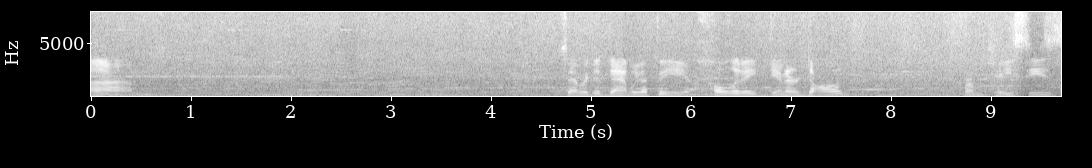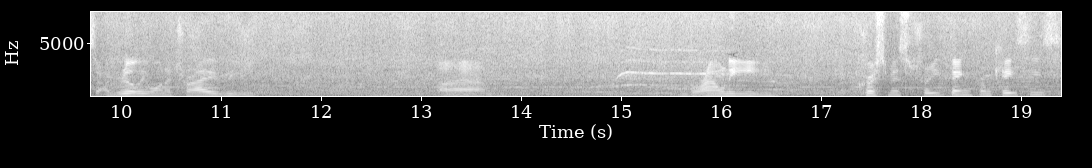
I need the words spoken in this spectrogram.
Um, so we did that. We got the holiday dinner dog from Casey's. I really want to try the um, brownie Christmas tree thing from Casey's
